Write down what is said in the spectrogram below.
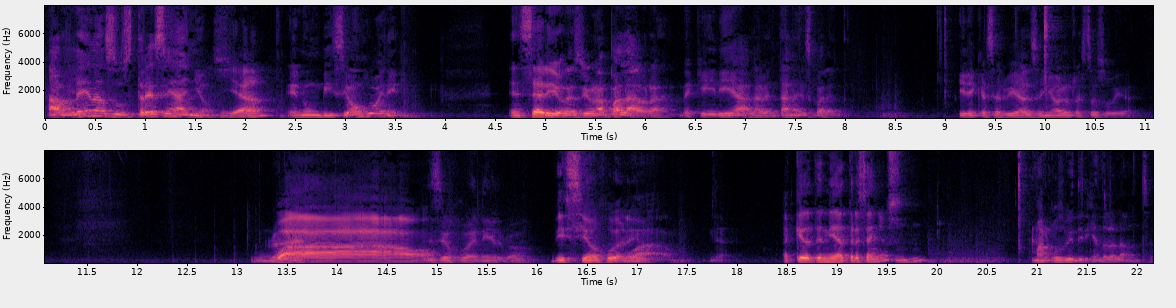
Arlene a sus 13 años. ¿Ya? En un visión juvenil. ¿En serio? Recibió una palabra de que iría a la ventana 1040 y de que serviría al Señor el resto de su vida. Wow. Visión juvenil, bro. Visión juvenil. Wow. Yeah. ¿A qué edad tenía? ¿Tres años? Uh -huh. Marcos Witt dirigiendo la alabanza.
